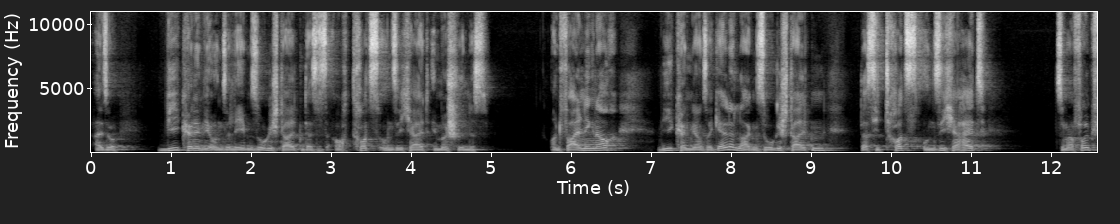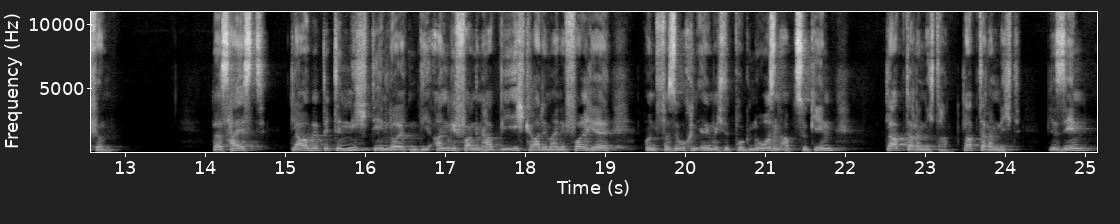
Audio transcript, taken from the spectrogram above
Also wie können wir unser Leben so gestalten, dass es auch trotz Unsicherheit immer schön ist? Und vor allen Dingen auch, wie können wir unsere Geldanlagen so gestalten, dass sie trotz Unsicherheit zum Erfolg führen. Das heißt, glaube bitte nicht den Leuten, die angefangen haben, wie ich gerade meine Folge, und versuchen, irgendwelche Prognosen abzugehen. Glaub daran nicht dran. Glaub daran nicht. Wir sehen,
